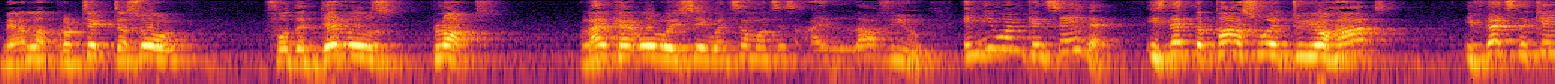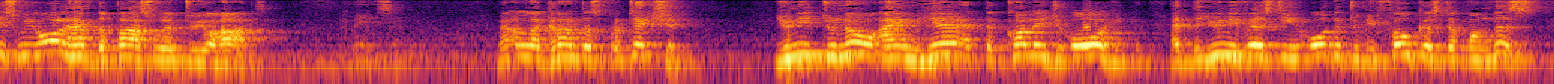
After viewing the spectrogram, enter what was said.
May Allah protect us all for the devil's plot. Like I always say, when someone says, I love you, anyone can say that. Is that the password to your heart? If that's the case, we all have the password to your heart. Amazing. May Allah grant us protection. You need to know I am here at the college or at the university in order to be focused upon this.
